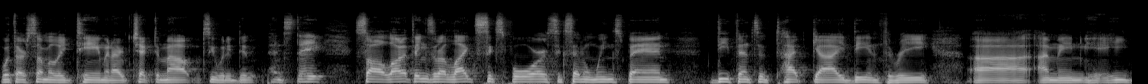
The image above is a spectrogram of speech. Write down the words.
with our summer league team, and I checked him out, see what he did at Penn State. Saw a lot of things that I liked: six four, six seven wingspan, defensive type guy, D and three. Uh, I mean, he, he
